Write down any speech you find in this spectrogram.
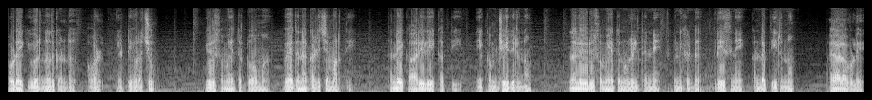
അവിടേക്ക് വരുന്നത് കണ്ട് അവൾ ഞെട്ടിവിറച്ചു. ഈ ഒരു സമയത്ത് ടോം വേദന കടിച്ചമർത്തി തന്റെ കാലിലെ കത്തി നീക്കം ചെയ്തിരുന്നു. എന്നാൽ ഈ ഒരു സമയത്തിനുള്ളിൽ തന്നെ സ്പിൻഹെഡ് ഗ്രേസിനെ കണ്ടെത്തിയിരുന്നു. അയാൾ അവളെ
